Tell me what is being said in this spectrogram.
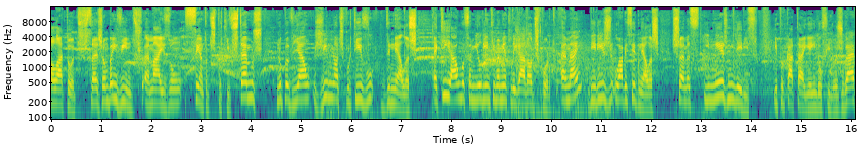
Olá a todos, sejam bem-vindos a mais um Centro Desportivo. Estamos no pavilhão gimnodesportivo de Nelas. Aqui há uma família intimamente ligada ao desporto. A mãe dirige o ABC de Nelas, chama-se Inês Milheiriço e por cá tem ainda o filho a jogar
